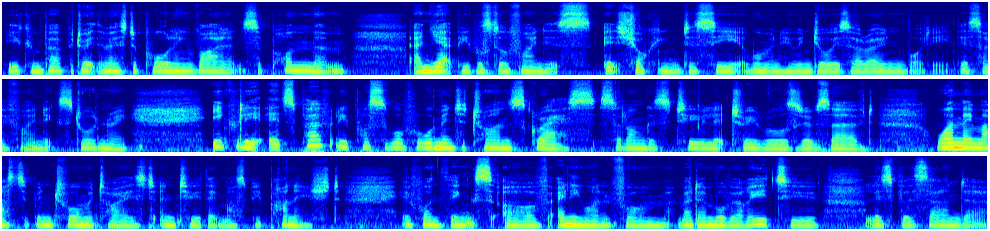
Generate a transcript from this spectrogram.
You can perpetrate the most appalling violence upon them, and yet people still find it's it's shocking to see a woman who enjoys her own body. This I find extraordinary. Equally, it's perfectly possible for women to transgress so long as two literary rules are observed. One, they must have been traumatized, and two, they must be punished. If one thinks of anyone from Madame Bovary to Lisbeth Salander, uh,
